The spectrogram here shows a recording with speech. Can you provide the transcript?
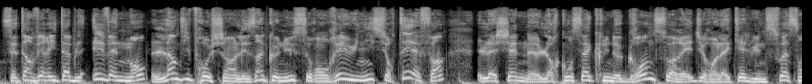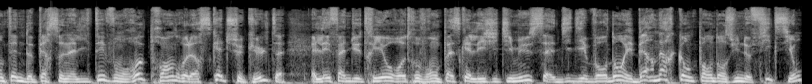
C'est un véritable événement. Lundi prochain, les inconnus seront réunis sur TF1. La chaîne leur consacre une grande soirée durant laquelle une soixantaine de personnalités vont reprendre leur sketch culte. Les fans du trio retrouveront Pascal Légitimus, Didier Bourdon et Bernard Campan dans une fiction.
